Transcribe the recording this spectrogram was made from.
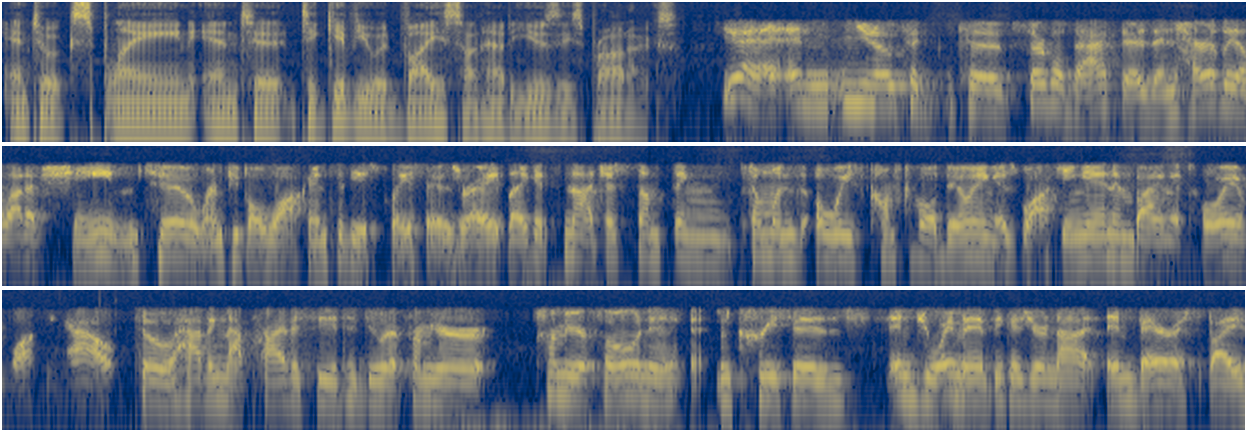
and to explain and to to give you advice on how to use these products. Yeah, and you know, to to circle back, there's inherently a lot of shame too when people walk into these places, right? Like it's not just something someone's always comfortable doing is walking in and buying a toy and walking out. So having that privacy to do it from your from your phone increases enjoyment because you're not embarrassed by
